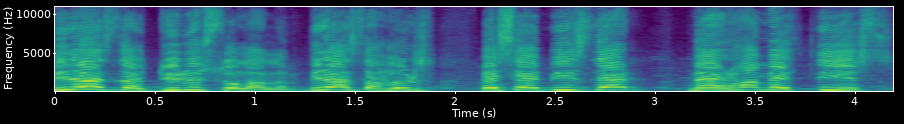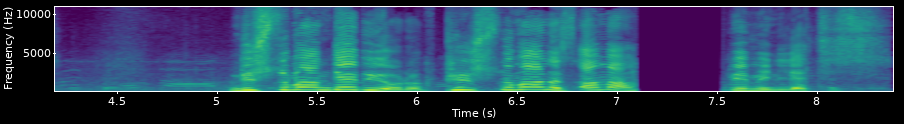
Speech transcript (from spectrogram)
Biraz da dürüst olalım. Biraz da hırs. Mesela bizler merhametliyiz. Müslüman demiyorum. Müslümanız ama bir milletiz.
